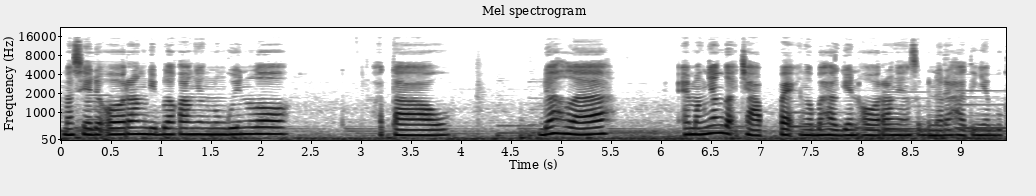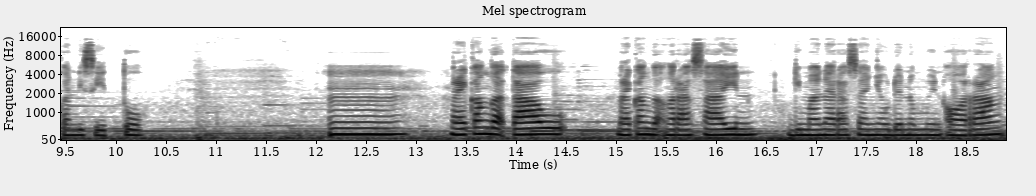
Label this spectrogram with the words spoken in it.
masih ada orang di belakang yang nungguin lo. Atau, udahlah, Emangnya nggak capek ngebahagian orang yang sebenarnya hatinya bukan di situ? Hmm, mereka nggak tahu, mereka nggak ngerasain gimana rasanya udah nemuin orang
